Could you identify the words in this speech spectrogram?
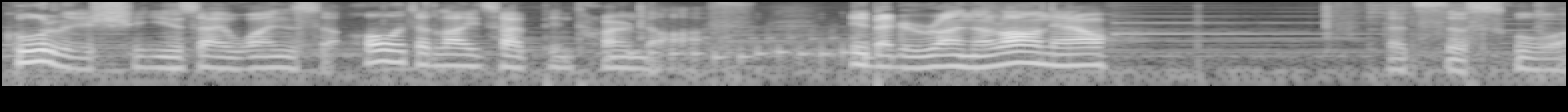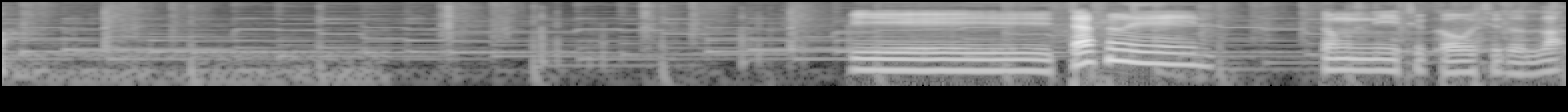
ghoulish inside once all the lights have been turned off. You better run along now. That's the school. We definitely don't need to go to the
